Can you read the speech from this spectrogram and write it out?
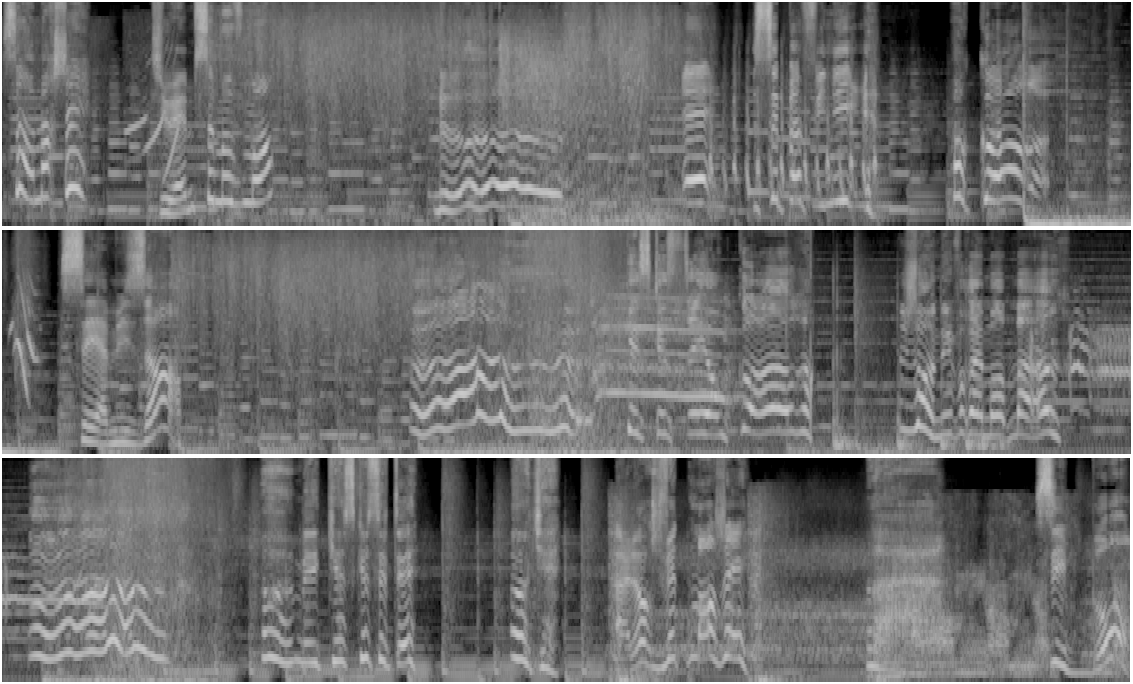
Ça a marché. Tu aimes ce mouvement? Eh, c'est pas fini. Encore. C'est amusant Ah Qu'est-ce que c'est encore? J'en ai vraiment marre. Ah Ah, mais qu'est-ce que c'était? Ok, alors je vais te manger. C'est bon.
